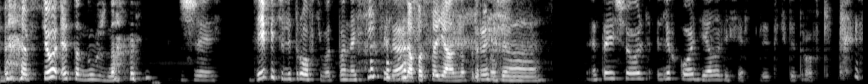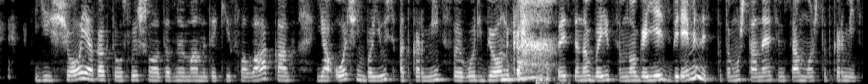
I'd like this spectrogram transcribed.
все это нужно. Жесть. Две пятилитровки вот поносите, да? Да, постоянно. Да. Это еще легко делались, если пятилитровки. Еще я как-то услышала от одной мамы такие слова, как «я очень боюсь откормить своего ребенка». То есть она боится много есть беременность, потому что она этим сам может откормить.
